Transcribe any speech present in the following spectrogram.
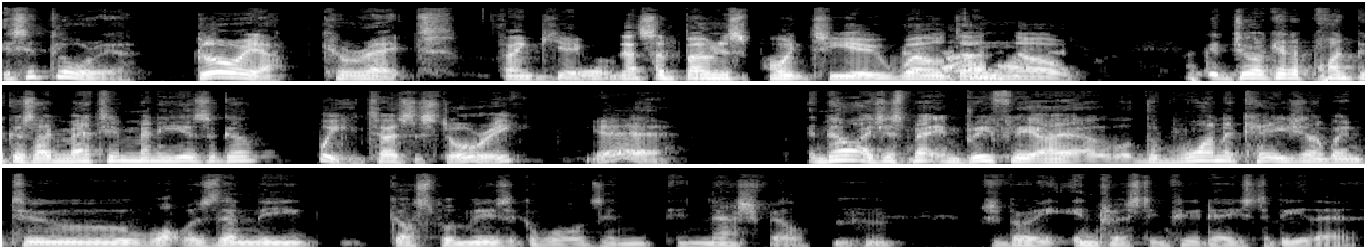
is it Gloria? Gloria, correct. Thank you. That's a bonus point to you. Well done, Ah. Noel. Do I get a point because I met him many years ago? Well, you can tell us the story. Yeah. No, I just met him briefly. I uh, the one occasion I went to what was then the Gospel Music Awards in in Nashville, hmm which was a very interesting few days to be there.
